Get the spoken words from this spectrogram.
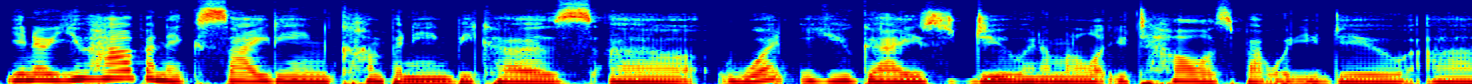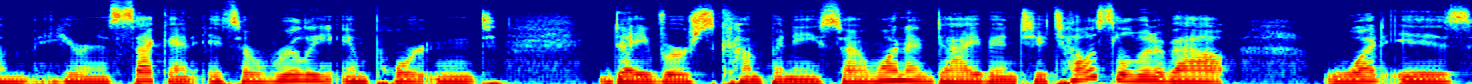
You know, you have an exciting company because uh, what you guys do, and I'm going to let you tell us about what you do um, here in a second, it's a really important, diverse company. So I want to dive into, tell us a little bit about what is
